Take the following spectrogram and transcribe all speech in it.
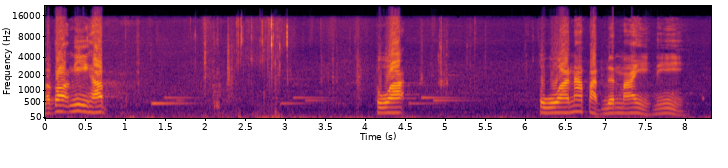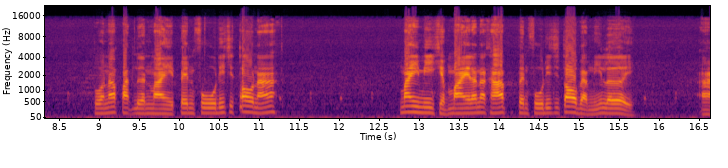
แล้วก็นี่ครับ ตัว ตัวหน้าปัดเรือนไม้นี่ ตัวหน้าปัดเรือนไม้เป็นฟูลดิจิตอลนะ ไม่มีเข็มไม้แล้วนะครับ เป็นฟูลดิจิตอลแบบนี้เลย อ่า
